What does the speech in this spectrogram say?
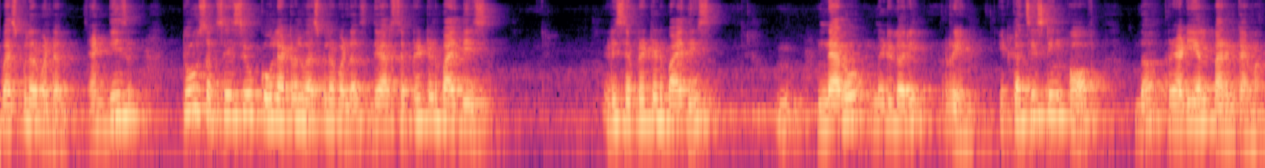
vascular bundle and these two successive collateral vascular bundles they are separated by this it is separated by this narrow medullary ray it consisting of the radial parenchyma.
